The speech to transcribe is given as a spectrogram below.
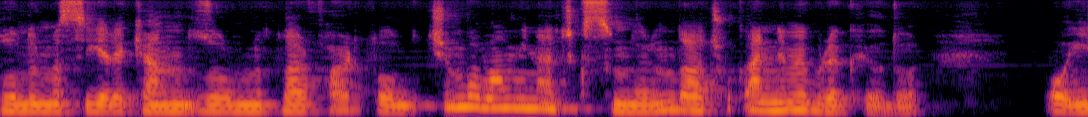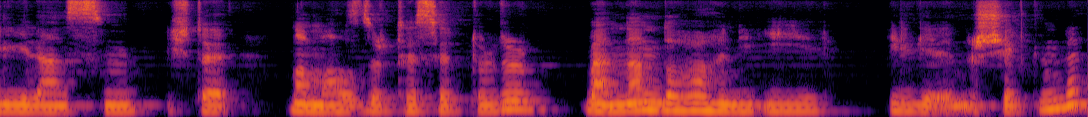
bulundurması gereken zorunluluklar farklı olduğu için babam inanç kısımlarını daha çok anneme bırakıyordu. O ilgilensin işte namazdır, tesettürdür benden daha hani iyi ilgilenir şeklinde.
